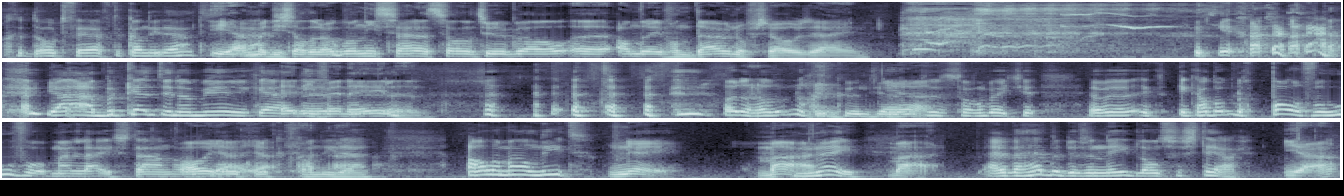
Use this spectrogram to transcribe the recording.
Gedoodverfde kandidaat. ja, maar die zal er ook wel niet zijn. Het zal natuurlijk wel André van Duin of zo zijn. Ja, bekend in Amerika. Eddie Van Halen. Oh, dat had ook nog gekund, ja. Ja. Dat is toch een beetje... Ik, ik had ook nog Paul Verhoeven op mijn lijst staan als Oh ja, mogelijke ja. kandidaat. Allemaal niet. Nee. Maar. Nee. Maar. En we hebben dus een Nederlandse ster. Ja.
